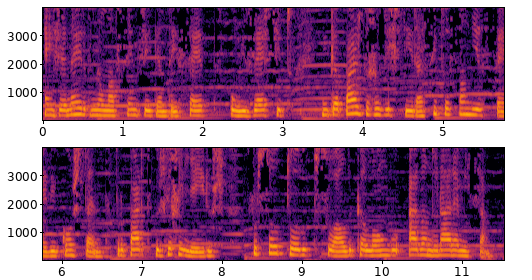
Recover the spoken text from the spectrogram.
Em janeiro de 1987, o exército, incapaz de resistir à situação de assédio constante por parte dos guerrilheiros, forçou todo o pessoal de Calongo a abandonar a missão.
